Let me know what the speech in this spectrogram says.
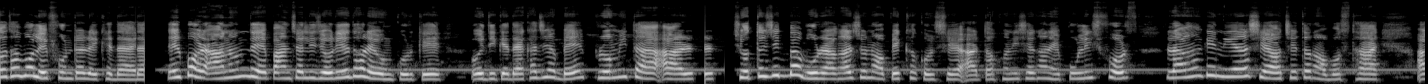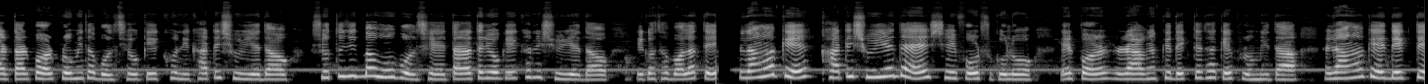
কথা বলে ফোনটা রেখে দেয়। এরপর আনন্দে পাঞ্চালি জড়িয়ে ধরে অঙ্কুরকে। ওইদিকে দেখা যাবে প্রমিতা আর সত্যজিৎ বাবু রাঙার জন্য অপেক্ষা করছে, আর তখনই সেখানে পুলিশ ফোর্স রাঙাকে নিয়ে আসে অচেতন অবস্থায়। আর তারপর প্রমিতা বলছে, ওকে এক্ষুনি খাটে শুইয়ে দাও। সত্যজিৎ বাবু বলছে, তাড়াতাড়ি ওকে এখানে শুইয়ে দাও। কথা বলাতে রাঙাকে খাটে শুইয়ে দেয় সেই ফোর্সগুলো। এরপর রাঙাকে দেখতে থাকে প্রমিতা। রাঙাকে দেখতে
